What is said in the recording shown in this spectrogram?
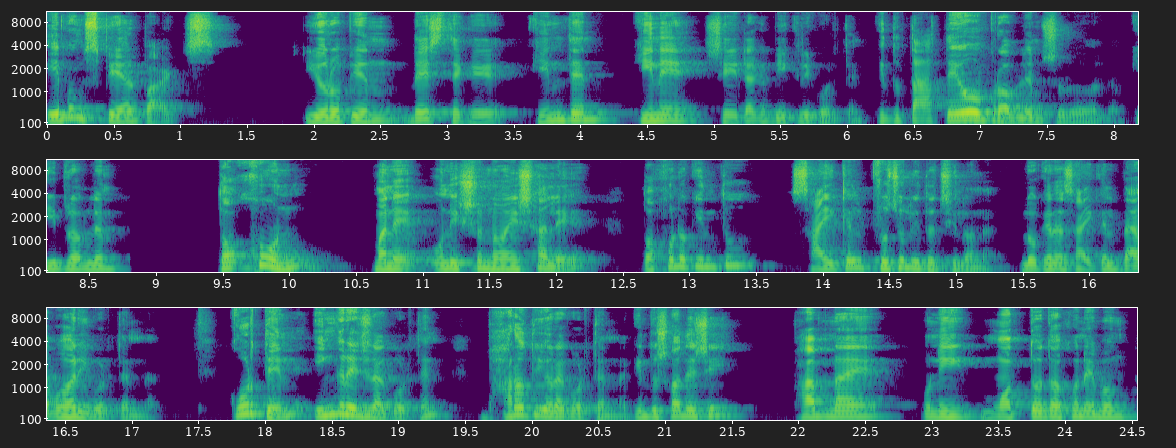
এবং স্পেয়ার পার্টস ইউরোপিয়ান দেশ থেকে কিনতেন, কিনে সেইটাকে বিক্রি করতেন। কিন্তু তাতেও প্রবলেম শুরু হলো। কি প্রবলেম তখন মানে উনিশশো নয় সালে তখনও কিন্তু সাইকেল প্রচলিত ছিল না। লোকেরা সাইকেল ব্যবহারই করতেন না। করতেন, ইংরেজরা করতেন, ভারতীয়রা করতেন না। কিন্তু স্বদেশী ভাবনায় উনি মত্ত তখন এবং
